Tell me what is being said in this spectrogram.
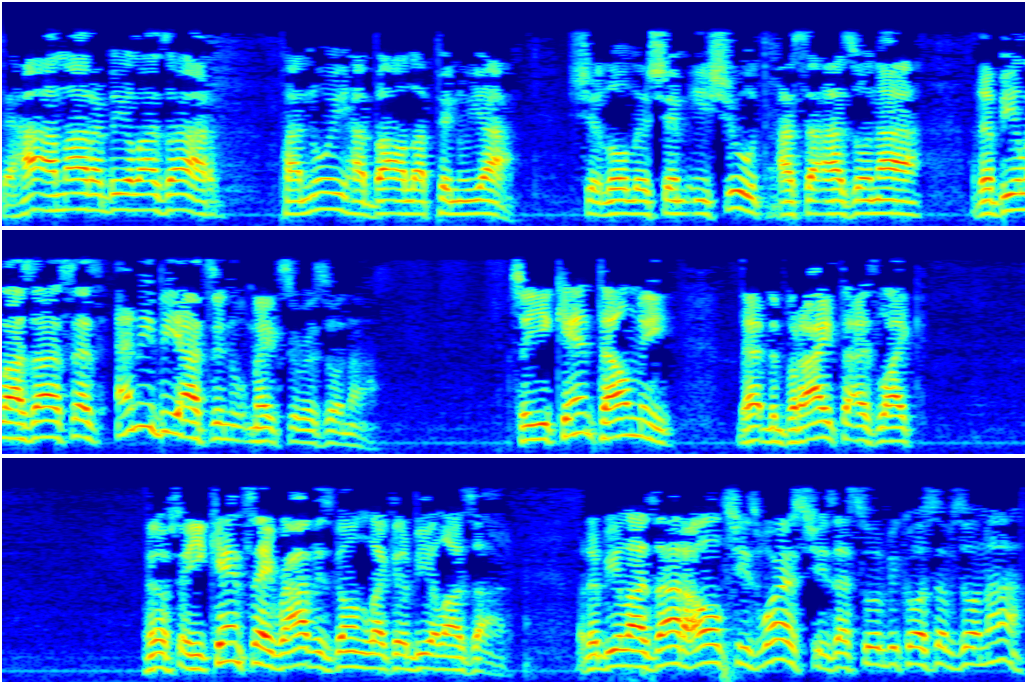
Teha amar Rabbi Elazar. Panui haba'ala penuya. Shelo leshem ishut asa zona. Rabbi Elazar says any bi'atzinu makes her a zona. So you can't tell me that the Braita is like You know, so you can't say Rav is going like Rabbi Elazar. Rabbi Elazar holds she's worse. She's asur because of zona,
